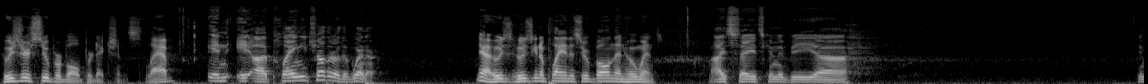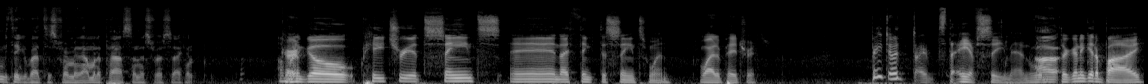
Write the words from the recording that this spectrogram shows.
who's your Super Bowl predictions? Lab? In uh, playing each other or the winner? Yeah, who's who's going to play in the Super Bowl and then who wins? I say it's going to be. Uh, let me think about this for a minute. I'm going to pass on this for a second. I'm Kurt? gonna go Patriots Saints, and I think the Saints win. Why the Patriots? Patri- It's the AFC, man. Uh, they're going to get a bye,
